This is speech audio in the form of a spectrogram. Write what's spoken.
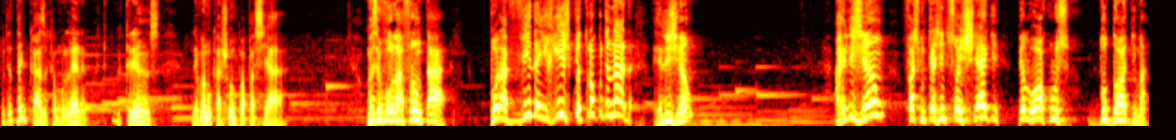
Podia estar em casa com a mulher, né? com a criança, levando um cachorro para passear. Mas eu vou lá afrontar. Pôr a vida em risco e troco de nada. Religião. A religião faz com que a gente só enxergue pelo óculos do dogma.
